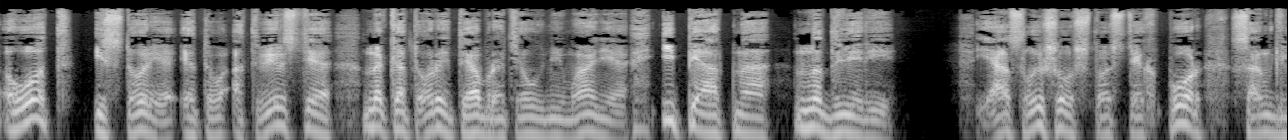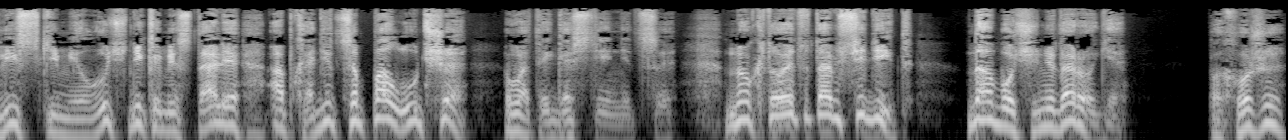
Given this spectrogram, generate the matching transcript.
Вот история этого отверстия, на которое ты обратил внимание, и пятна на двери. Я слышал, что с тех пор с английскими лучниками стали обходиться получше в этой гостинице. Но кто это там сидит на обочине дороги? Похоже,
